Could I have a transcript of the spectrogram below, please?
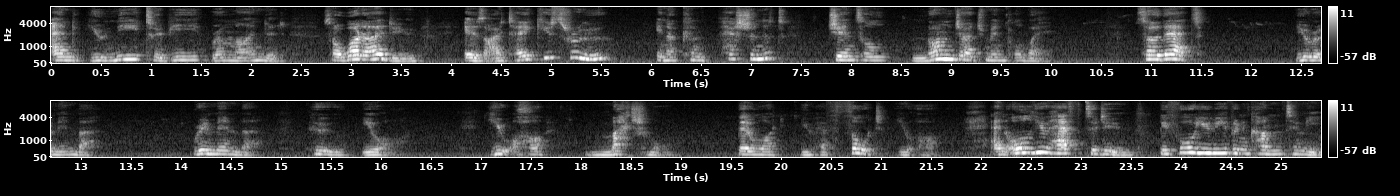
And you need to be reminded. So what I do is I take you through in a compassionate, gentle, non-judgmental way. So that you remember, remember who you are. You are much more than what you have thought you are. And all you have to do before you even come to me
